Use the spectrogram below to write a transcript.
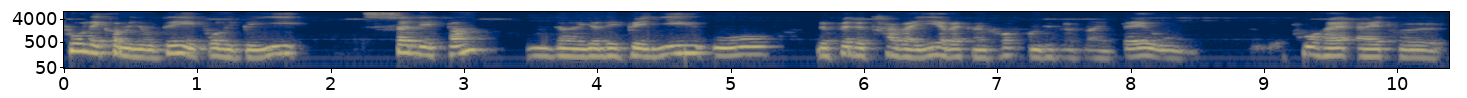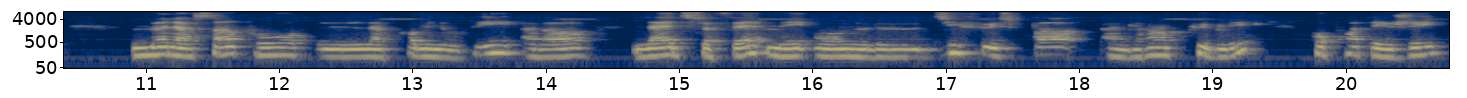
pour les communautés et pour les pays, ça dépend. Il y a des pays où le fait de travailler avec un groupe comme Développement et Paix pourrait être menaçant pour la communauté. Alors, l'aide se fait, mais on ne le diffuse pas à grand public pour protéger,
